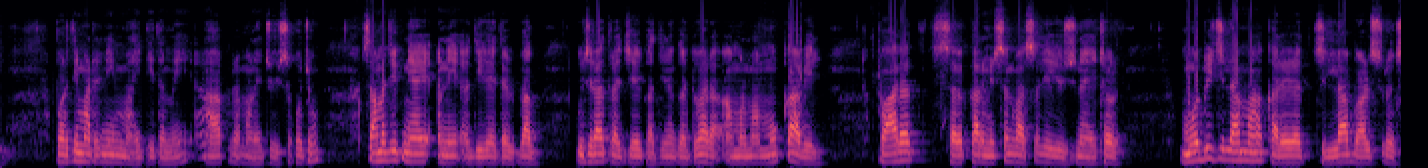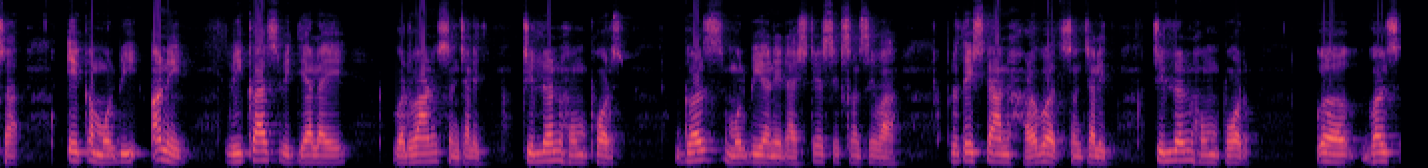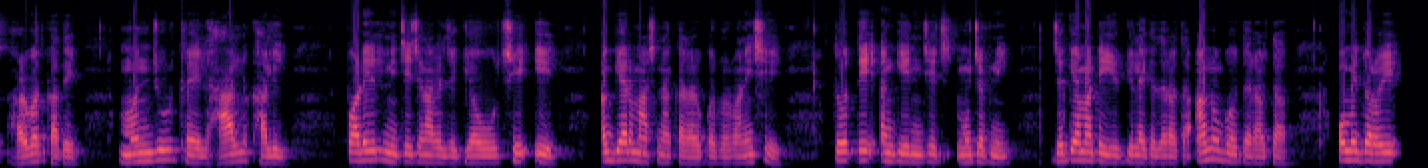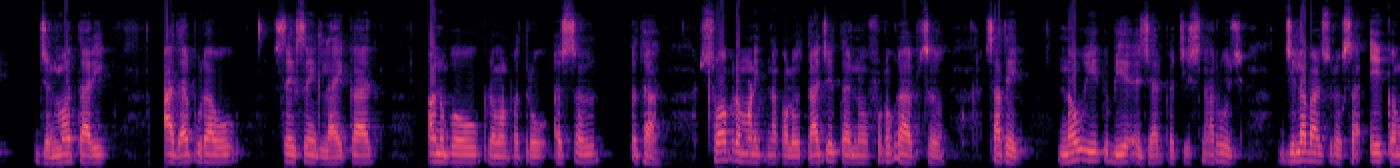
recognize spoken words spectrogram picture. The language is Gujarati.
ભરતી માટેની માહિતી તમે આ પ્રમાણે જોઈ શકો છો. સામાજિક ન્યાય અને અધિકારિતા વિભાગ ગુજરાત રાજ્ય ગાંધીનગર દ્વારા અમલમાં મુકાવેલ ભારત સરકાર મિશન વાત્સલ્ય યોજના હેઠળ મોરબી જિલ્લામાં કાર્યરત જિલ્લા બાળ સુરક્ષા એકમ મોરબી અને વિકાસ વિદ્યાલય વઢવાણ સંચાલિત children home for girls Morbi અને રાષ્ટ્રીય શિક્ષણ સેવા પ્રતિષ્ઠાન હળવદ સંચાલિત children home for girls Halvad ખાતે મંજૂર થયેલ હાલ ખાલી પડેલ નીચે જણાવેલ જગ્યાઓ છે એ અગિયાર માસના કરાર ઉપર ભરવાની છે. તો તે અંગે નીચે મુજબની જગ્યા માટે યોગ્ય લાયક ધરાવતા અનુભવ ધરાવતા ઉમેદવારોએ જન્મ તારીખ, આધાર પુરાવો, શૈક્ષણિક લાયકાત, અનુભવ, પ્રમાણપત્રો, અસલ તથા સ્વપ્રમાણિત નકલો તાજેતરનો ફોટોગ્રાફ્સ સાથે નવ એક બે હજાર પચીસના રોજ જિલ્લા બાળ સુરક્ષા એકમ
